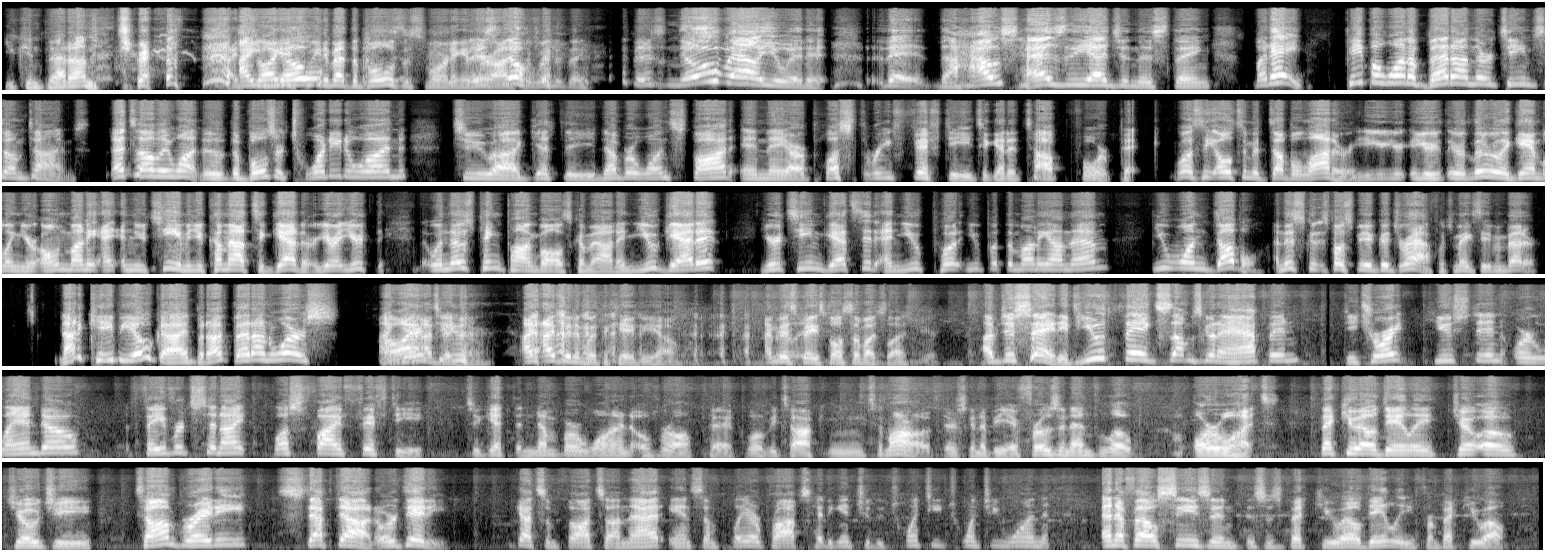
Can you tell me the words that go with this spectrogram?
You can bet on the draft. I saw your tweet about the Bulls this morning and they're on no- to win the thing. There's no value in it. The, the house has the edge in this thing. But hey, people want to bet on their team sometimes. That's all they want. The, the Bulls are 20 to 1 to uh, get the number one spot, and they are plus 350 to get a top four pick. Well, it's the ultimate double lottery. You, you're, you're literally gambling your own money and, and your team, and you come out together. You're you're when those ping pong balls come out and you get it, your team gets it, and you put you put the money on them. You won double, and this is supposed to be a good draft, which makes it even better. Not a KBO guy, but I've bet on worse. I oh, I, have guarantee been you. there. I, I've been in with the KBO. I missed baseball so much last year. I'm just saying, if you think something's going to happen, Detroit, Houston, Orlando, the favorites tonight, plus 550 to get the number one overall pick. We'll be talking tomorrow if there's going to be a frozen envelope or what. BetQL Daily, Joe O, Joe G. Tom Brady stepped out, or did he? Got some thoughts on that and some player props heading into the 2021 NFL season. This is BetQL Daily from BetQL.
